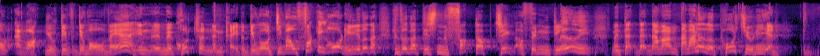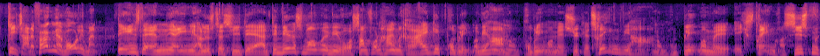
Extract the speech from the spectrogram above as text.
out amok jo. Det, det var jo værre end øh, med krudtøndenangrebet. Det var, de var jo fucking over det hele. Jeg ved, godt, jeg ved godt, det er sådan en fucked up ting at finde glæde i. Men der, der, der, var, der var noget positivt i, at de tager det fucking alvorligt, mand. Det eneste andet, jeg egentlig har lyst til at sige, det er, at det virker som om, at vi i vores samfund har en række problemer. Vi har nogle problemer med psykiatrien, vi har nogle problemer med ekstrem racisme,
